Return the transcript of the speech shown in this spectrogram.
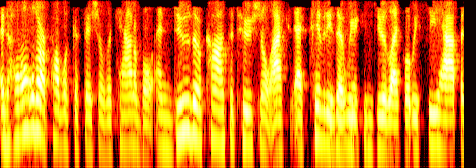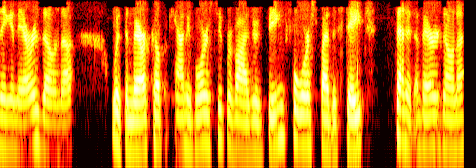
and hold our public officials accountable and do the constitutional act- activities that we can do, like what we see happening in Arizona with the Maricopa County Board of Supervisors being forced by the state Senate of Arizona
